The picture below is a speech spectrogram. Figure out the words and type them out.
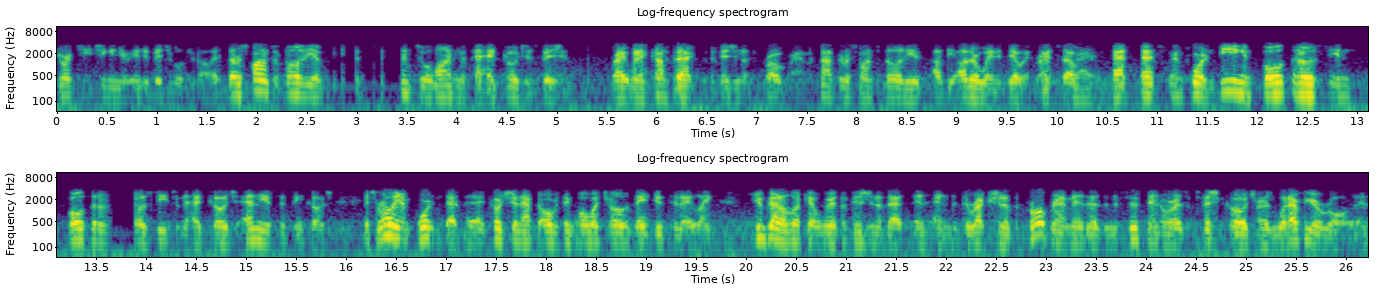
you're teaching in your individual drill. It's the responsibility of the assistant to align with the head coach's vision, right? When it comes back to the vision of the program, it's not the responsibility of, of the other way to do it, right? So right. that's that's important. Being in both those in both of those seats from the head coach and the assistant coach. It's really important that the head coach shouldn't have to overthink, well, what drill did they do today? Like, you've got to look at where the vision of that and, and the direction of the program is as an assistant or as a position coach or as whatever your role is,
